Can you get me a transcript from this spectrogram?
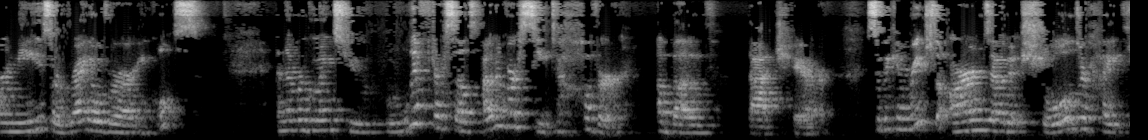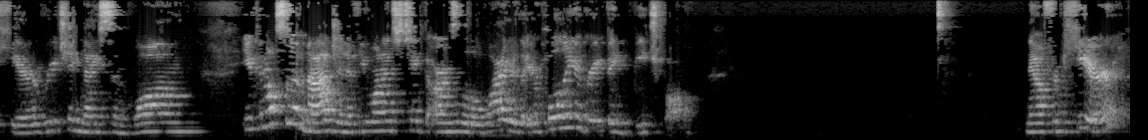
Our knees are right over our ankles. And then we're going to lift ourselves out of our seat to hover above that chair. So we can reach the arms out at shoulder height here, reaching nice and long. You can also imagine if you wanted to take the arms a little wider that you're holding a great big beach ball. Now from here,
